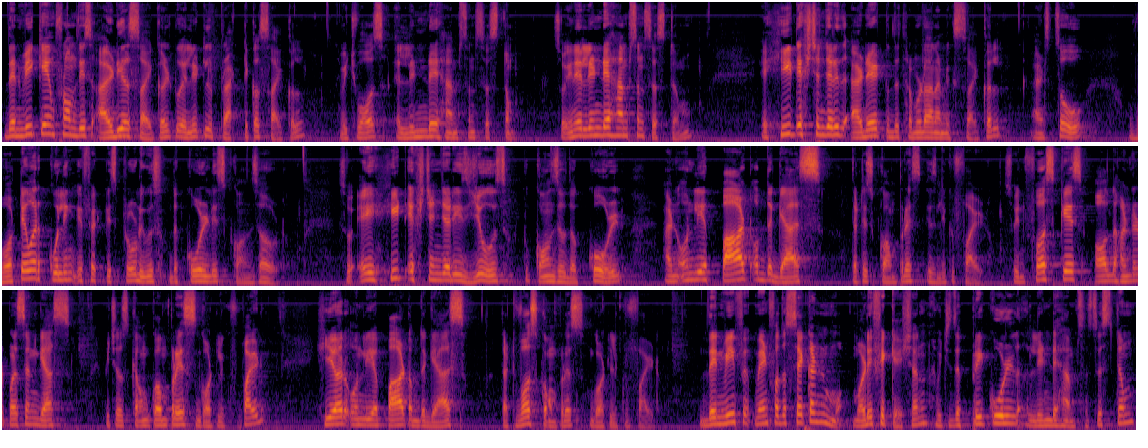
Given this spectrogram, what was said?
Then we came from this ideal cycle to a little practical cycle, which was a Linde-Hampson system. So, in a Linde-Hampson system, a heat exchanger is added to the thermodynamic cycle and so whatever cooling effect is produced, the cold is conserved. So, a heat exchanger is used to conserve the cold and only a part of the gas that is compressed is liquefied. So, in first case all the 100 percent gas which was compressed got liquefied, here only a part of the gas that was compressed got liquefied. Then we went for the second modification which is a pre-cooled Linde-Hampson system.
